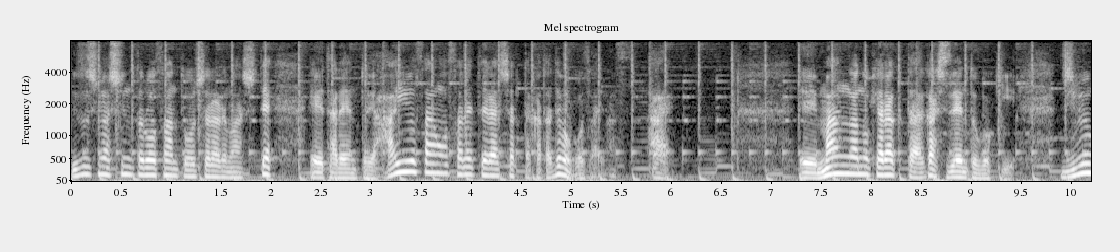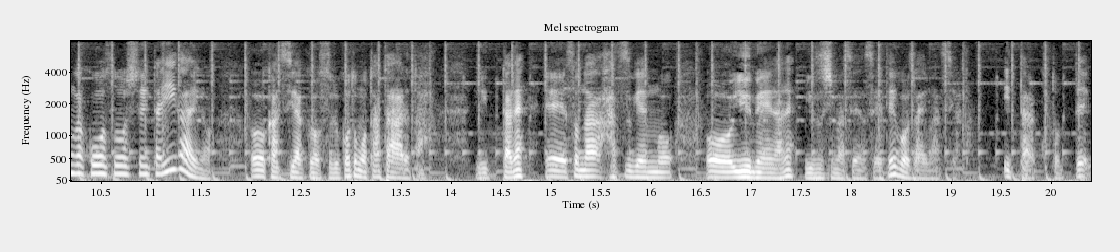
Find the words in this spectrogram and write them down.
水島慎太郎さんとおっしゃられまして、えー、タレントや俳優さんをされていらっしゃった方でもございます。はい。えー、漫画のキャラクターが自然と動き、自分が構想していた以外の活躍をすることも多々あると。いったね、えー、そんな発言も有名なね、水島先生でございますよといったことで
